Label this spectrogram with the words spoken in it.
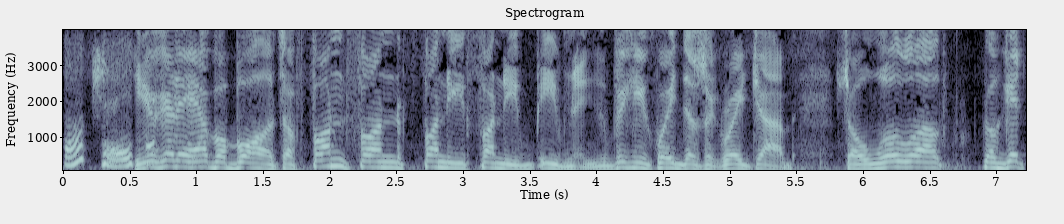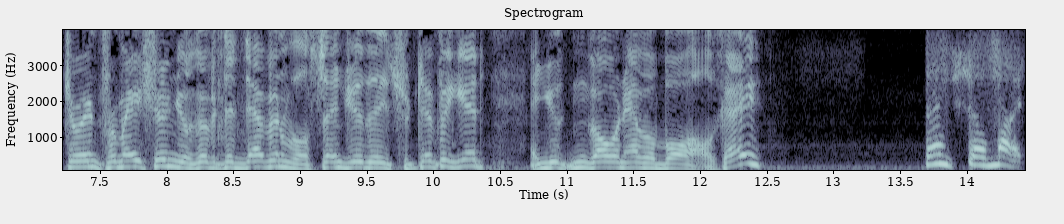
Okay. You're going to have a ball. It's a fun, fun, funny, funny evening. Vicki Quade does a great job. So we'll uh, we'll get your information. You'll give it to Devin. We'll send you the certificate, and you can go and have a ball. Okay? Thanks so much.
